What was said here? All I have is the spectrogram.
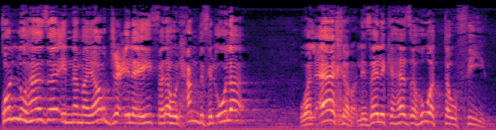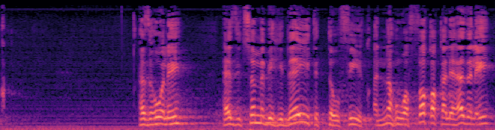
كل هذا إنما يرجع إلى إيه فله الحمد في الأولى والآخرة. لذلك هذا هو التوفيق. هذا هو الإيه؟ هذه تسمى بهداية التوفيق أنه وفقك لهذا الإيه؟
